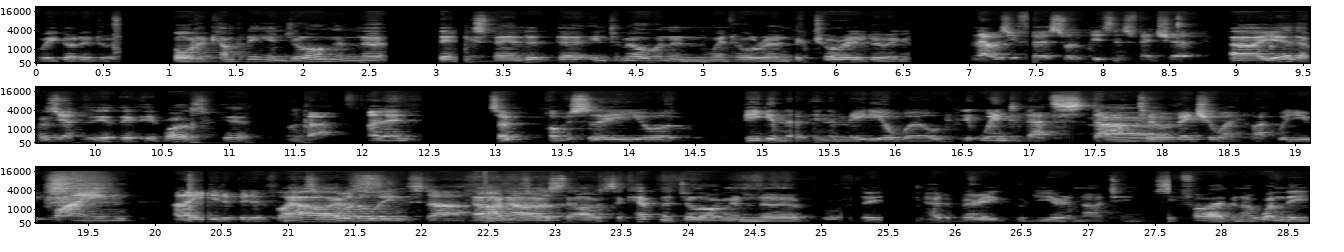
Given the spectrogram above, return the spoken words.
We got into it. Bought a company in Geelong, and uh, then expanded uh, into Melbourne, and went all around Victoria doing it. And that was your first sort of business venture. Uh, yeah, that was. Yeah. It, it was. Yeah. Okay. And then, so obviously you're big in the in the media world. When did that start to Uh, eventuate? Like, were you playing? I know you did a bit of like No, some was- modelling stuff. Oh no, I was I was the captain of Geelong, and uh, they had a very good year in 1965, and I won the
